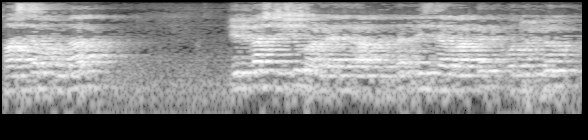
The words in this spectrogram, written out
Kastamonu'da birkaç kişi vardı etrafında. Biz de vardık, oturduk.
